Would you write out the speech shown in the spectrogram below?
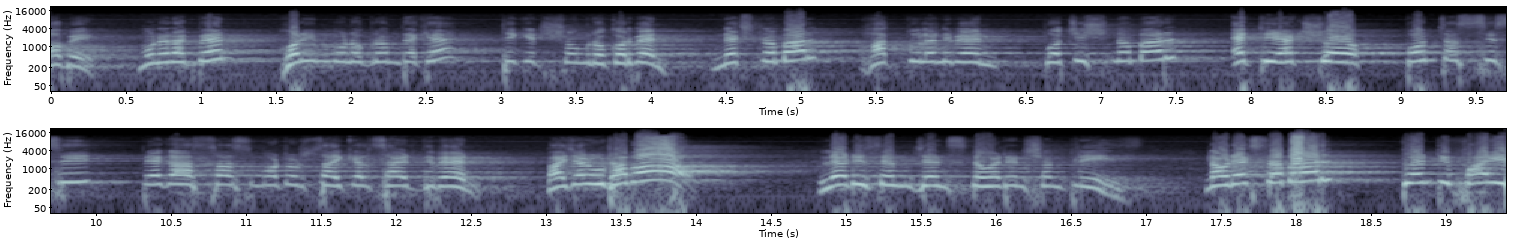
হবে। মনে রাখবেন, হরিণ মনোগ্রাম দেখে টিকিট সংগ্রহ করবেন। নেক্সট নাম্বার, হাত তুলে নেবেন। পঁচিশ নাম্বার একটি একশো পঞ্চাশ CC Pegasus motor cycle side দিবেন। ভাইজান, উঠাবো? Ladies and gents no attention please now next number twenty five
